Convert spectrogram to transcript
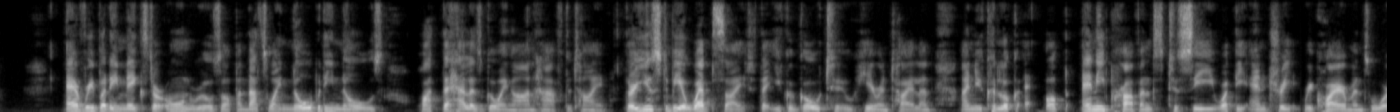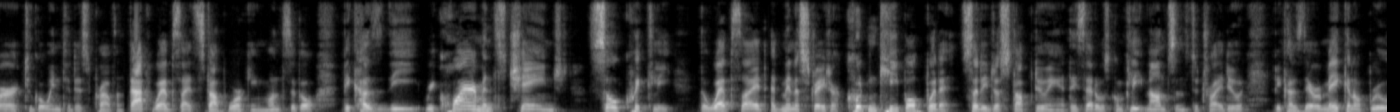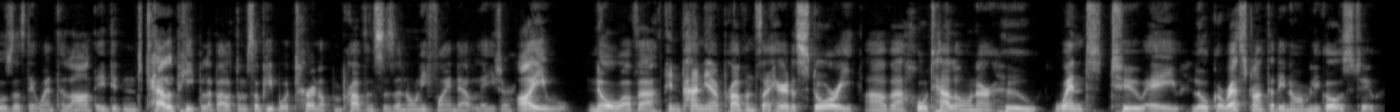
Everybody makes their own rules up, and that's why nobody knows what the hell is going on half the time. There used to be a website that you could go to here in Thailand and you could look up any province to see what the entry requirements were to go into this province. That website stopped working months ago because the requirements changed so quickly the website administrator couldn't keep up with it, so they just stopped doing it. They said it was complete nonsense to try do it because they were making up rules as they went along. They didn't tell people about them, so people would turn up in provinces and only find out later. I know of a, in Phang province, I heard a story of a hotel owner who went to a local restaurant that he normally goes to.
